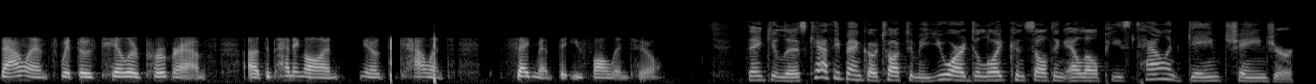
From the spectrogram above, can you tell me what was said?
balance with those tailored programs, uh, depending on you know the talent segment that you fall into. Thank you, Liz. Kathy Benko, talk to me. You are Deloitte Consulting LLP's talent game changer.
